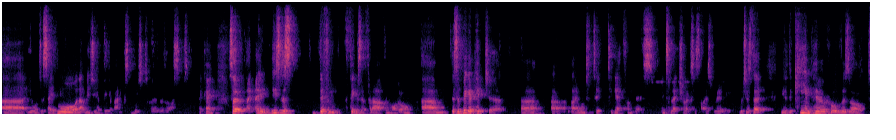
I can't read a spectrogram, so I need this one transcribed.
uh, you want to save more, and that means you have bigger banks in regions where there disasters. Okay, so I, I mean, these are just different things that fill out of the model. Um, there's a bigger picture uh, uh, that I wanted to, to get from this intellectual exercise, really, which is that you know, the key empirical result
